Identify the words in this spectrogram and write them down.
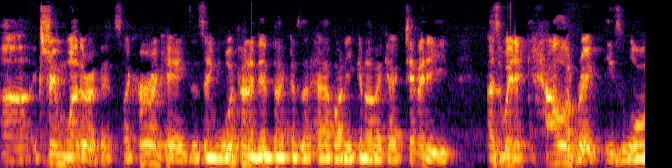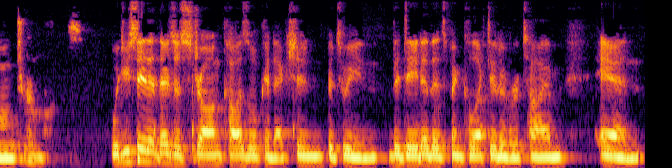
uh, extreme weather events like hurricanes and saying what kind of impact does that have on economic activity as a way to calibrate these long-term models. Would you say that there's a strong causal connection between the data that's been collected over time and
